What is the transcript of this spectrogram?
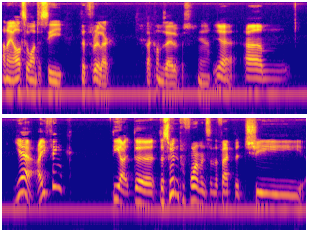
and I also want to see the thriller that comes out of it. Yeah. Yeah. Um, yeah, I think the uh, the the Swinton performance and the fact that she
